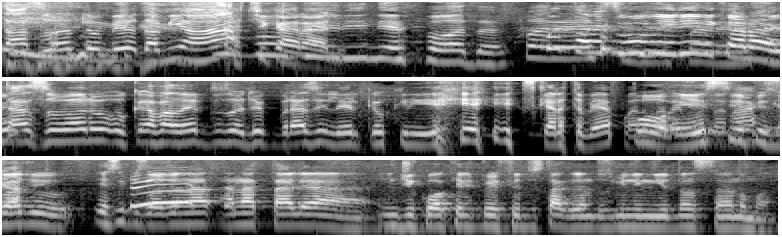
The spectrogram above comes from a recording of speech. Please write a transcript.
tá zoando do meu, da minha arte, caralho. Wolverine é foda. Parece, Parece o Wolverine, parece. caralho. Tá zoando o Cavaleiro do Zodíaco brasileiro que eu criei. Os caras também é foda. Pô, esse episódio, esse episódio a Na- a Natália indicou aquele perfil do Instagram dos menininhos dançando, mano.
